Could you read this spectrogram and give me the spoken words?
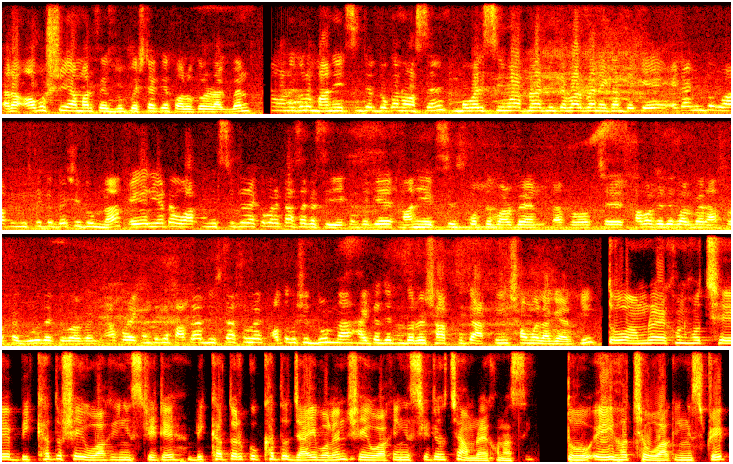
তারা অবশ্যই আমার ফেসবুক পেজটাকে ফলো করে রাখবেন। অনেকগুলো মানি এক্সচেঞ্জের দোকানও আছে। মোবাইল সিমও আপনারা কিনতে পারবেন এখান থেকে। এটা কিন্তু ওয়াকিং স্ট্রিট বেশি দূর না। এই এরিয়াটা ওয়াকিং স্ট্রিটের একেবারে কাছাকাছি। এখান থেকে মানি এক্সচেঞ্জ করতে পারবেন। তারপর হচ্ছে খাবার খেতে পারবেন, আশপাশটা ঘুরে দেখতে পারবেন। তারপর এখান থেকে পাতা বীজটা আসলে অত বেশি দূর না। হাইটা যেতে ধরে সাত থেকে আট মিনিট সময় লাগে আর কি। তো আমরা এখন হচ্ছে বিখ্যাত সেই ওয়াকিং স্ট্রিটে, বিখ্যাত আর কুখ্যাত যাই বলেন, সেই ওয়াকিং স্ট্রিটে হচ্ছে আমরা এখন আছি। তো এই হচ্ছে ওয়াকিং স্ট্রিট,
